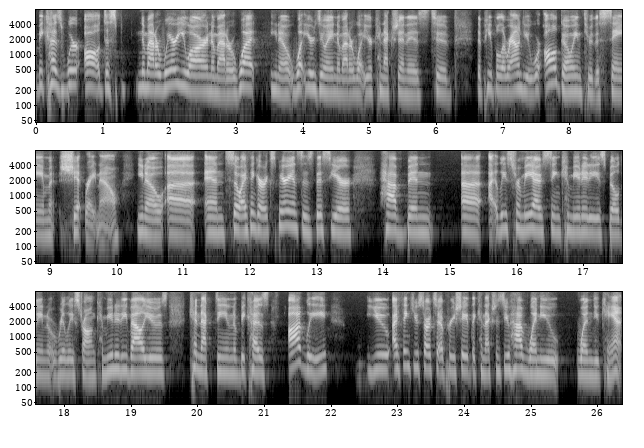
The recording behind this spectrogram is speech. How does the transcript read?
because we're all just no matter where you are, no matter what you know what you're doing, no matter what your connection is to the people around you, we're all going through the same shit right now. You know, uh, and so I think our experiences this year have been uh, at least for me, I've seen communities building really strong community values, connecting because oddly, you I think you start to appreciate the connections you have when you when you can't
